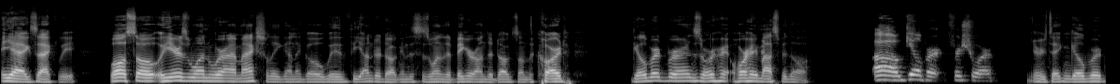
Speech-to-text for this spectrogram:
yeah exactly well so here's one where I'm actually gonna go with the underdog and this is one of the bigger underdogs on the card Gilbert Burns or Jorge Masvidal oh Gilbert for sure you're taking Gilbert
